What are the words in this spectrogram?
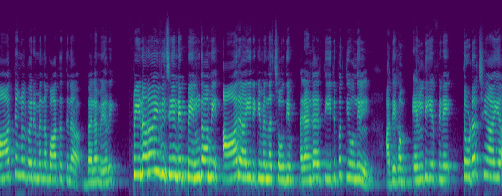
മാറ്റങ്ങൾ വരുമെന്ന വാദത്തിന് ബലമേറി. പിണറായി വിജയന്റെ പിൻഗാമി ആരായിരിക്കുമെന്ന ചോദ്യം രണ്ടായിരത്തി ഇരുപത്തിയൊന്നിൽ അദ്ദേഹം എൽ ഡി എഫിനെ തുടർച്ചയായ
